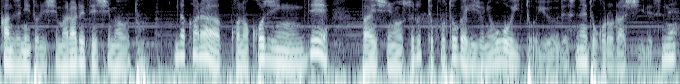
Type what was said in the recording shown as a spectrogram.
完全に取り締まられてしまうと。だから、この個人で売春をするってことが非常に多いというですね、ところらしいですね。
